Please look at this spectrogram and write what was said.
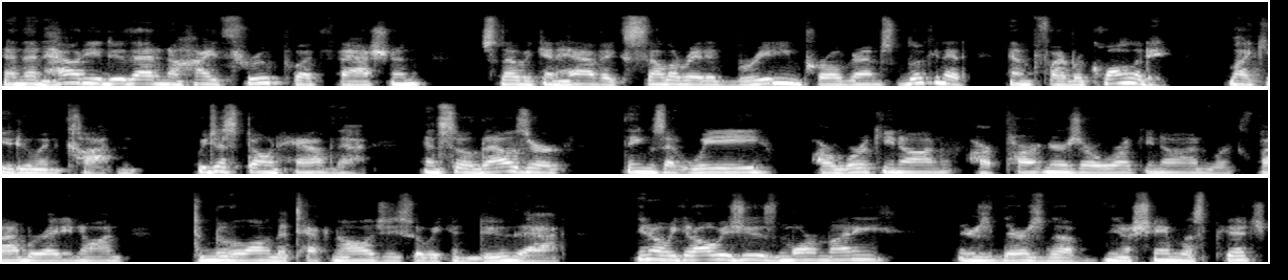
And then how do you do that in a high throughput fashion so that we can have accelerated breeding programs looking at hemp fiber quality like you do in cotton? We just don't have that. And so those are things that we are working on, our partners are working on, we're collaborating on to move along the technology so we can do that. You know, we could always use more money. There's there's the you know shameless pitch,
